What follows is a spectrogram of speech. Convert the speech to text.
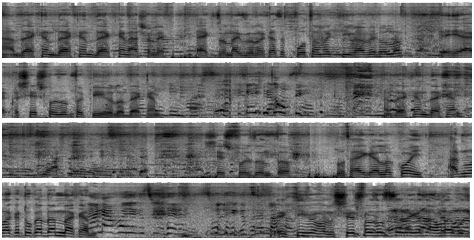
হ্যাঁ দেখেন দেখেন দেখেন আসলে একজন একজনের কাছে প্রথমে কীভাবে হলো এই শেষ পর্যন্ত কি হলো দেখেন। দেখেন দেখেন। শেষ পর্যন্ত কোথায় গেল কই? আপনি ওনাকে টোকা দেন না কেন? না হয়ে গেছে চলে গেছে এ কি ব্যাপার? শেষ পর্যন্ত চলে গেছে আমরা এইবার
